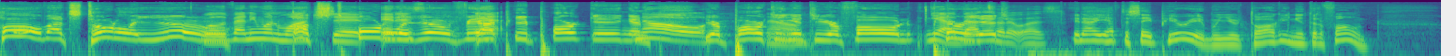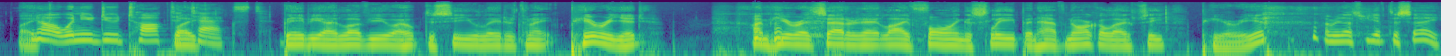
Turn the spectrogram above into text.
"Oh, that's totally you." Well, if anyone watched that's it, totally it is- you. VIP parking, and No, you're barking no. into your phone. Yeah, that's what it was. You know, you have to say period when you're talking into the phone. Like, no, when you do talk to like- text. baby, I love you. I hope to see you later tonight. Period. I'm here at Saturday Night Live falling asleep and have narcolepsy. Period. I mean, that's what you have to say.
